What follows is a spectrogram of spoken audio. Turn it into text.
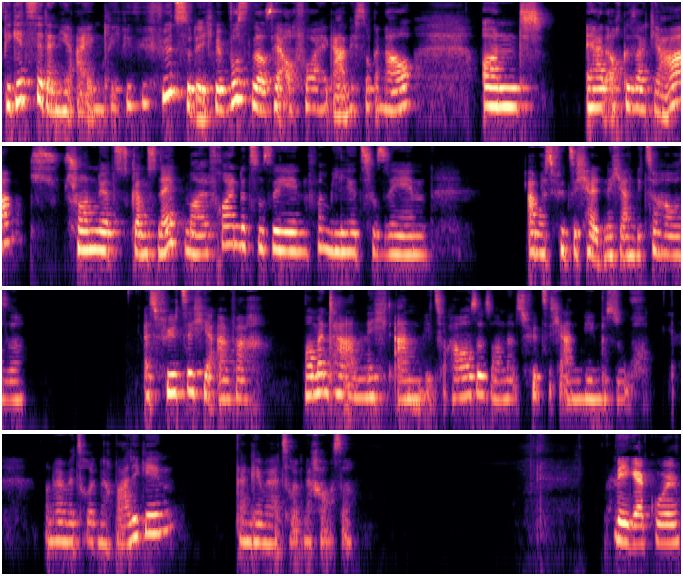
wie geht's dir denn hier eigentlich? Wie, wie fühlst du dich? Wir wussten das ja auch vorher gar nicht so genau. Und er hat auch gesagt, ja, schon jetzt ganz nett, mal Freunde zu sehen, Familie zu sehen. Aber es fühlt sich halt nicht an wie zu Hause. Es fühlt sich hier einfach momentan nicht an wie zu Hause, sondern es fühlt sich an wie ein Besuch. Und wenn wir zurück nach Bali gehen, dann gehen wir halt zurück nach Hause. Mega cool.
